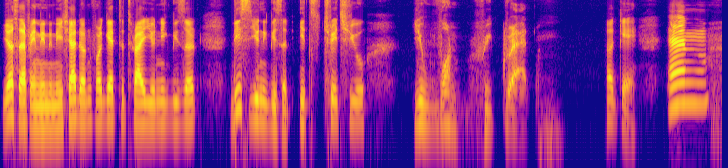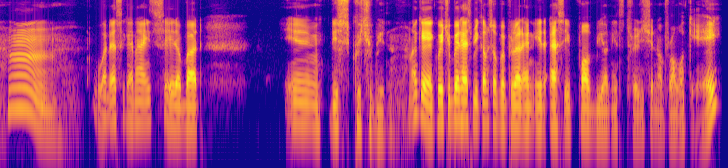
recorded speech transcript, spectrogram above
yourself in Indonesia, don't forget to try unique dessert. This unique dessert it treats you you won't regret. Okay. And hmm what else can I say about um, this kue cubit? Okay, kue cubit has become so popular and it has evolved beyond its traditional form. Okay.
